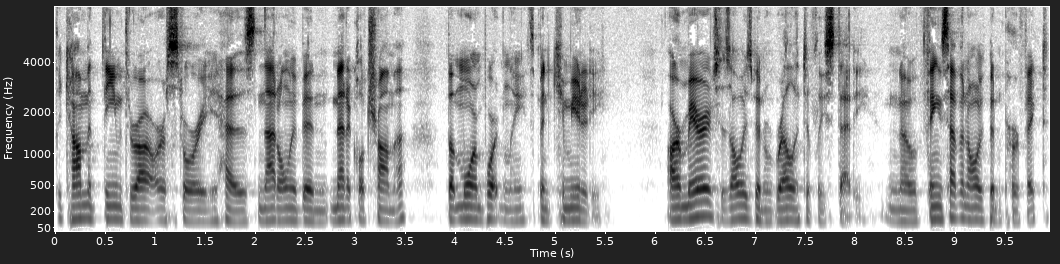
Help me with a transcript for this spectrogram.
The common theme throughout our story has not only been medical trauma, but more importantly, it's been community. Our marriage has always been relatively steady. No, things haven't always been perfect,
